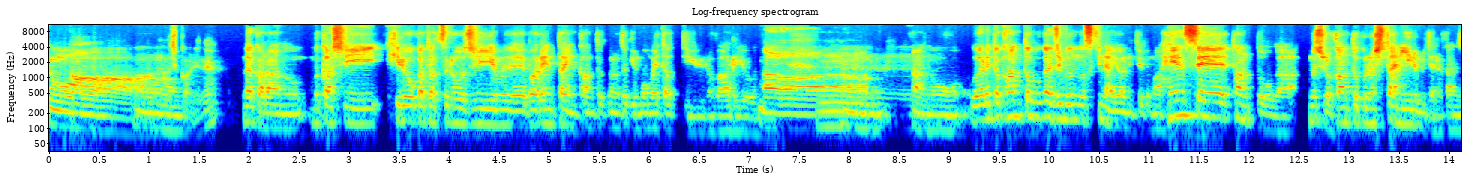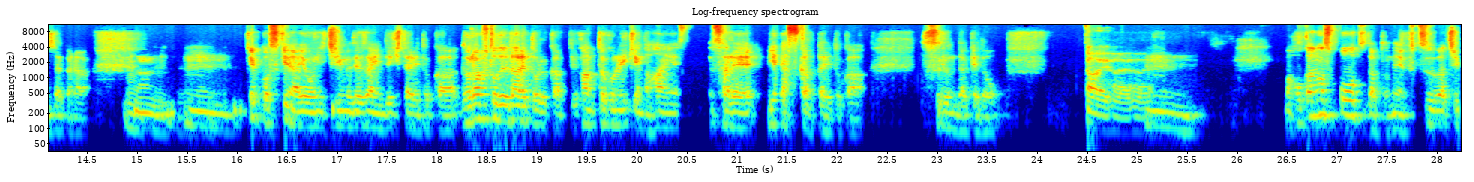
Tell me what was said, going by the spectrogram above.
のああ、うん確かにね。だから、あの、昔、広岡達郎 GM でバレンタイン監督の時揉めたっていうのがあるように、ああ、うん。あの、割と監督が自分の好きなようにというか、まあ、編成担当がむしろ監督の下にいるみたいな感じだから、うん。うん、結構好きなようにチームデザインできたりとか、ドラフトで誰取るかっていう監督の意見が反映されやすかったりとかするんだけど、はいはいはい。うん。まあ、他のスポーツだとね、普通は違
